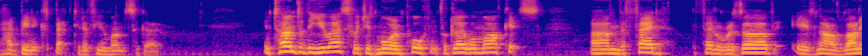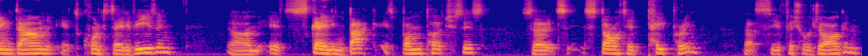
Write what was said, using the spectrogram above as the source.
had been expected a few months ago. In terms of the US, which is more important for global markets, um, the Fed, the Federal Reserve, is now running down its quantitative easing. Um, it's scaling back its bond purchases, so it's started tapering. That's the official jargon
